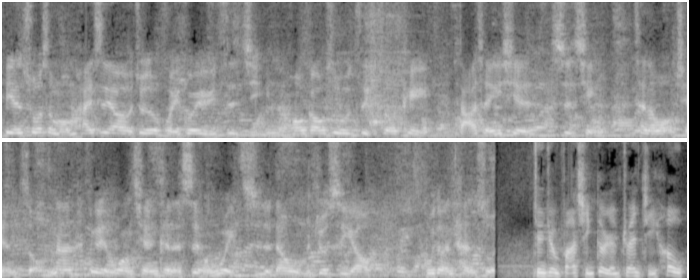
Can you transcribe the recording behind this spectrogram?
别人说什么，我们还是要就是回归于自己，然后告诉自己说可以达成一些事情，才能往前走。那因为往前可能是很未知的，但我们就是要不断探索。真正发行个人专辑后，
